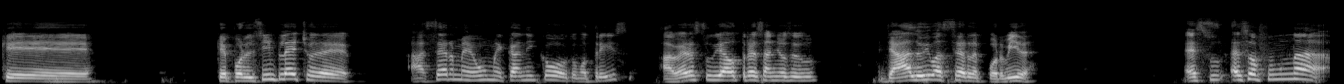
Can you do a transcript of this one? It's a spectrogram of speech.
que, que por el simple hecho de hacerme un mecánico automotriz, haber estudiado tres años eso, ya lo iba a hacer de por vida. Eso, eso fue una,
